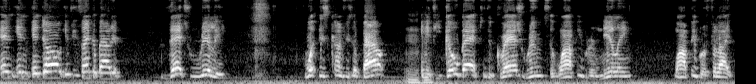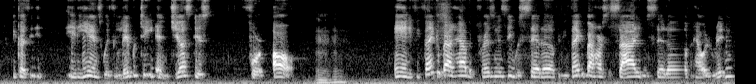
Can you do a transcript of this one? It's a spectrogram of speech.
And, and, and dog, if you think about it, that's really what this country's about. Mm-hmm. And if you go back to the grassroots of why people are kneeling, why people feel like, because it, it ends with liberty and justice for all. Mm-hmm. And if you think about how the presidency was set up, if you think about how our society was set up and how it was written,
